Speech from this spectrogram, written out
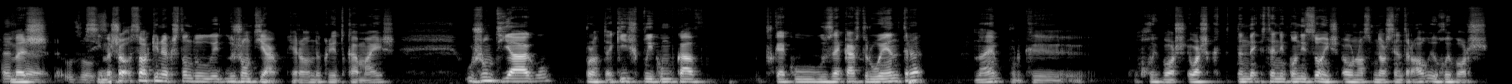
certo. Mas, jogo, sim, sim, mas só, só, aqui na questão do, do João Tiago, que era onde eu queria tocar mais. O João Tiago, pronto, aqui explica um bocado porque é que o Zé Castro entra, não é? Porque o Rui Borges, eu acho que tendo, em condições, é o nosso melhor central e o Rui Borges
